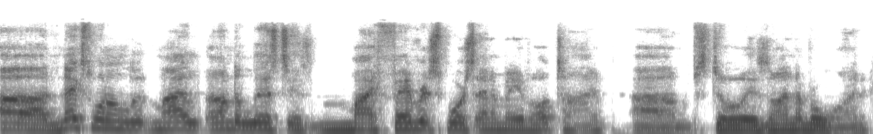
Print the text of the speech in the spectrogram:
Uh, next one on my on the list is my favorite sports anime of all time. Um, still is my number one,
